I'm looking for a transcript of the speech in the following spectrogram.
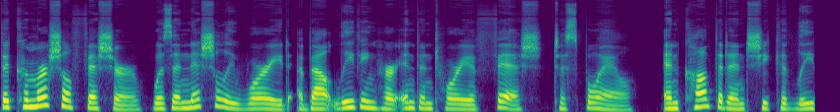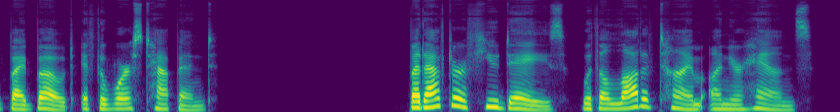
The commercial fisher was initially worried about leaving her inventory of fish to spoil, and confident she could leave by boat if the worst happened. But after a few days, with a lot of time on your hands,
